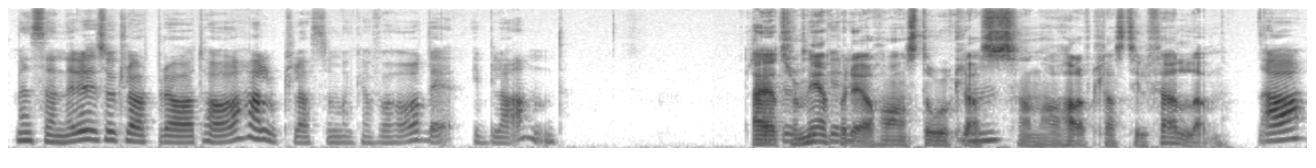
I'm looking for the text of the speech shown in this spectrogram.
Men sen är det såklart bra att ha halvklass så man kan få ha det ibland. Så Ja, jag tror mer på det, ha en stor klass Mm. sen ha halvklasstillfällen. Ja,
